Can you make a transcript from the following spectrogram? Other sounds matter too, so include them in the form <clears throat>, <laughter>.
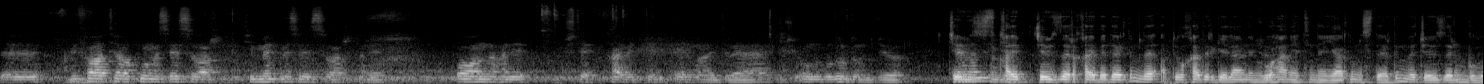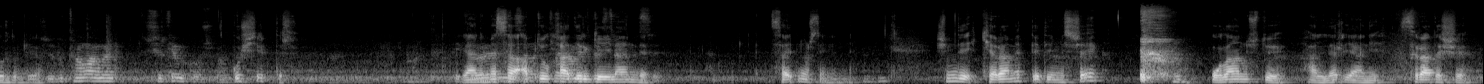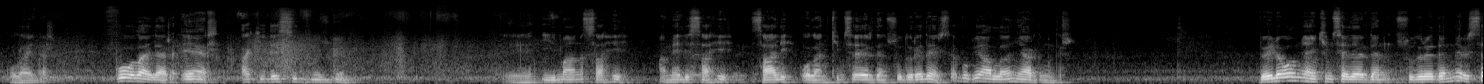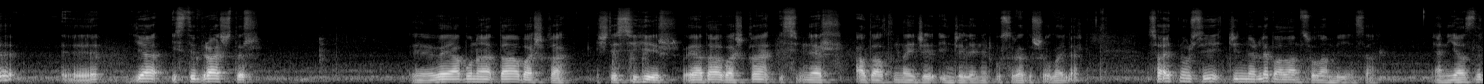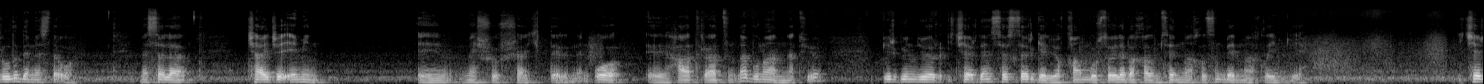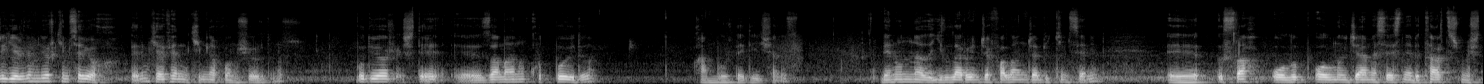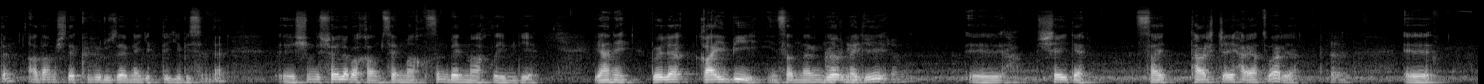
E, bir Fatiha okuma meselesi var. Himmet meselesi var. Hani o anda hani işte kaybettiğim elmaydı veya bir şey onu bulurdum diyor. Ceviz, kayıp, cevizleri kaybederdim de Abdülkadir Geylani'nin ruhaniyetinden yardım isterdim ve cevizlerimi bulurdum diyor. Bu tamamen şirke mi koşmak? Bu şirktir. Peki Yani mesela Abdülkadir Geylani de. Said Nursi'nin de. Şimdi keramet dediğimiz şey <coughs> olağanüstü haller yani sıra dışı olaylar. Bu olaylar eğer akidesi düzgün, e, imanı sahih, ameli sahih, salih olan kimselerden sudur ederse bu bir Allah'ın yardımıdır. Böyle olmayan kimselerden sudur edenler ise e, ya istidraçtır e, veya buna daha başka işte sihir veya daha başka isimler adı altında ince- incelenir bu sıra dışı olaylar. Said Nursi cinlerle bağlantısı olan bir insan. Yani yazdırıldı demesi de o. Mesela Çaycı Emin e, meşhur şakitlerinden o e, hatıratında bunu anlatıyor. Bir gün diyor içeriden sesler geliyor. Kambur söyle bakalım sen mi haklısın ben mi haklıyım diye. İçeri girdim diyor kimse yok. Dedim ki efendim kimle konuşuyordunuz? Bu diyor işte e, zamanın kutbuydu. Kambur dediği şahıs. Ben onunla yıllar önce falanca bir kimsenin e, ıslah olup olmayacağı meselesine bir tartışmıştım. Adam işte küfür üzerine gitti gibisinden. E, şimdi söyle bakalım sen mi haklısın ben mi haklıyım diye. Yani böyle gaybi insanların görmediği e, şeyde Said Tarihçe Hayat var ya Evet. e,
